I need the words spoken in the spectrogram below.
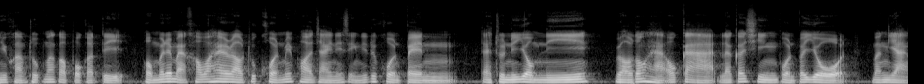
มีความทุกข์มากกว่าปกติ ผมไม่ได้หมายความว่าให้เราทุกคนไม่พอใจในสิ่งที่ทุกคนเป็น แต่ทุนนิยมนี้เราต้องหาโอกาสแล้วก็ชิงผลประโยชน์ บางอย่าง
